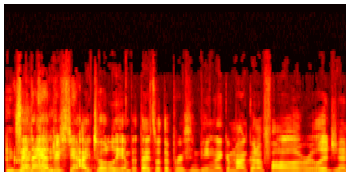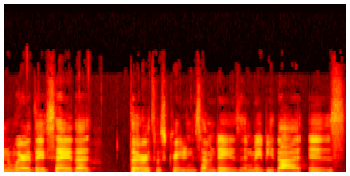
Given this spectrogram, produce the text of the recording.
Exactly. And I understand, I totally empathize with the person being like, I'm not going to follow a religion where they say that the earth was created in seven days and maybe that is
